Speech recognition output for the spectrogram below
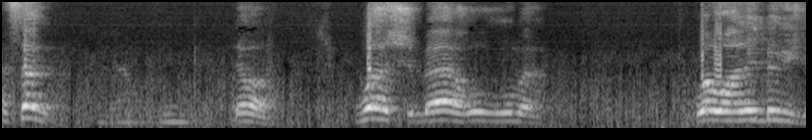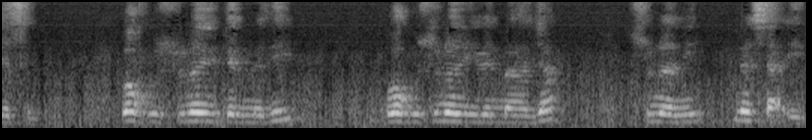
حسنة تو. وأشباههما. وواني بويش لسن. وكو سنن الترمذي. وكو سنن ابن ماجه. سنن نسائي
